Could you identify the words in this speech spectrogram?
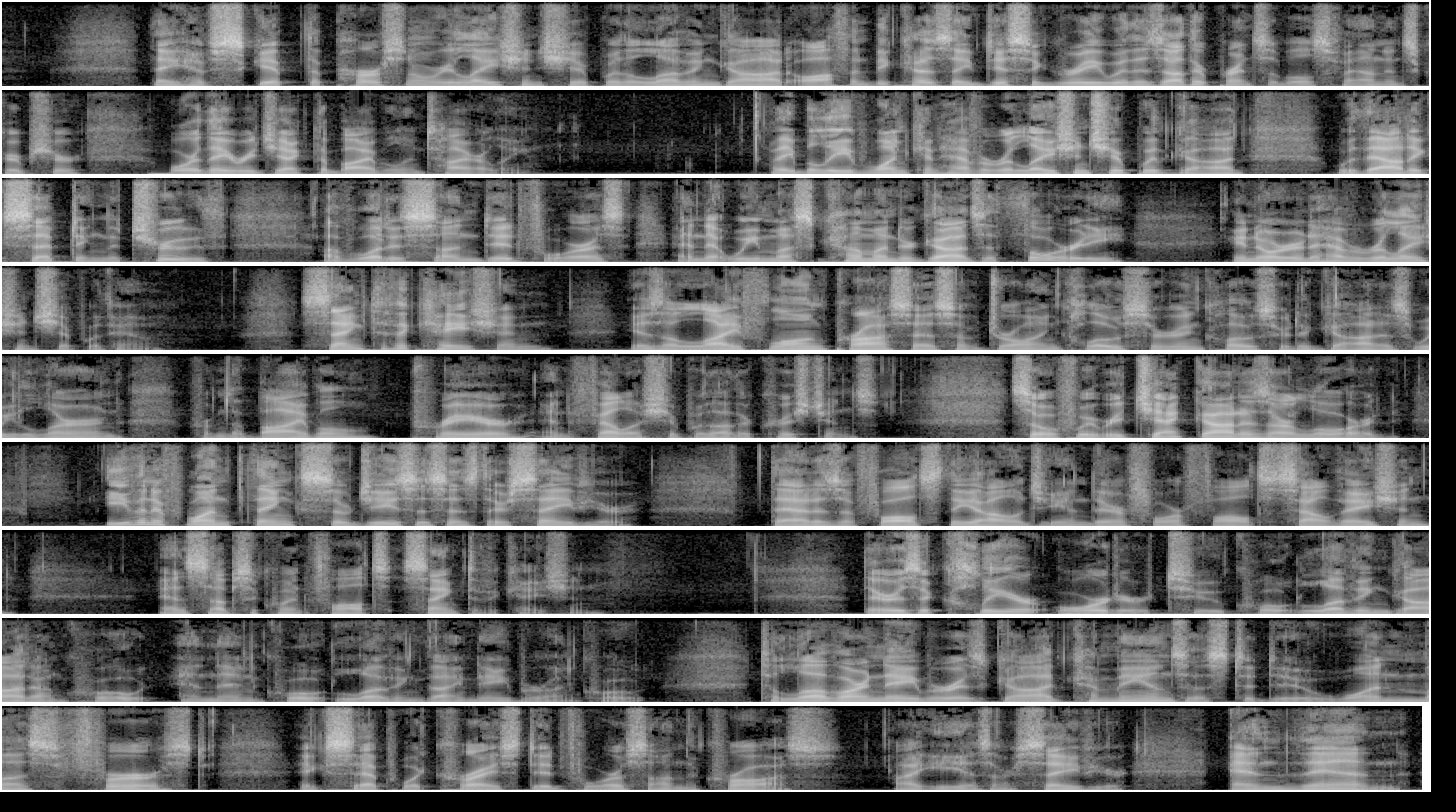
They have skipped the personal relationship with a loving God, often because they disagree with his other principles found in Scripture or they reject the Bible entirely. They believe one can have a relationship with God without accepting the truth of what his son did for us and that we must come under God's authority in order to have a relationship with him. Sanctification is a lifelong process of drawing closer and closer to God as we learn from the Bible, prayer, and fellowship with other Christians. So if we reject God as our Lord, even if one thinks of Jesus as their Savior, that is a false theology and therefore false salvation and subsequent false sanctification. There is a clear order to, quote, loving God, unquote, and then, quote, loving thy neighbor, unquote. To love our neighbor as God commands us to do, one must first accept what Christ did for us on the cross, i.e., as our Savior, and then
